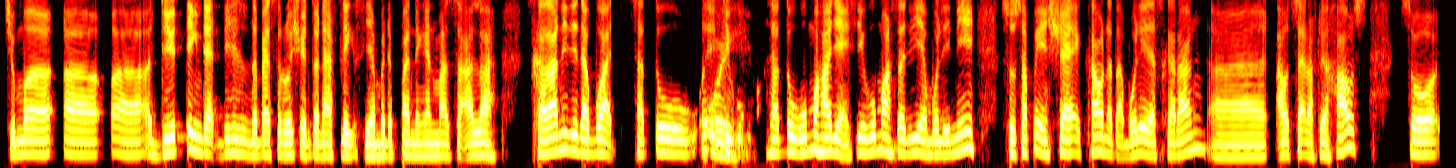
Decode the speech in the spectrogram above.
Cuma uh, uh, do you think that this is the best solution untuk Netflix yang berdepan dengan masalah? Sekarang ni dia dah buat satu isi rumah, satu rumah aja. Isi rumah saja yang boleh ni. So siapa yang share account dah tak boleh dah sekarang uh, outside of the house. So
